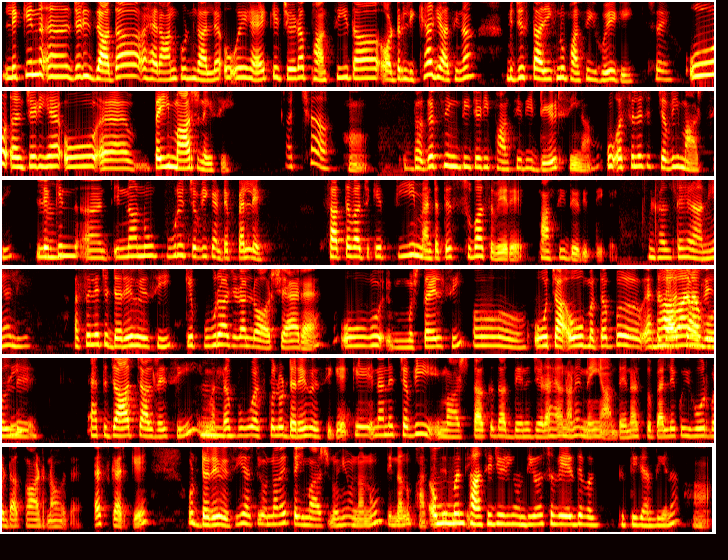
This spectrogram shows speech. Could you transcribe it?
ਲੇਕਿਨ ਜਿਹੜੀ ਜ਼ਿਆਦਾ ਹੈਰਾਨਕੁਨ ਗੱਲ ਹੈ ਉਹ ਇਹ ਹੈ ਕਿ ਜਿਹੜਾ ਫਾਂਸੀ ਦਾ ਆਰਡਰ ਲਿਖਿਆ ਗਿਆ ਸੀ ਨਾ ਵੀ ਜਿਸ ਤਾਰੀਖ ਨੂੰ ਫਾਂਸੀ ਹੋਏਗੀ ਸਹੀ। ਉਹ ਜਿਹੜੀ ਹੈ ਉਹ ਅ, 23 ਮਾਰਚ ਨਹੀਂ ਸੀ। ਅੱਛਾ। ਹਾਂ। ਭਗਤ ਸਿੰਘ ਦੀ ਜਿਹੜੀ ਫਾਂਸੀ ਦੀ ਡੇਟ ਸੀ ਨਾ ਉਹ ਅਸਲ ਵਿੱਚ 24 ਮਾਰਚ ਸੀ। ਲੇਕਿਨ ਇਹਨਾਂ ਨੂੰ ਪੂਰੇ 24 ਘੰਟੇ ਪਹਿਲੇ 7:30 ਮਿੰਟ ਤੇ ਸਵੇਰ ਸਵੇਰੇ ਫਾਂਸੀ ਦੇ ਦਿੱਤੀ ਗਈ। ਗੱਲ ਤੇ ਹੈਰਾਨੀ ਵਾਲੀ ਹੈ। ਅਸਲ ਵਿੱਚ ਡਰੇ ਹੋਏ ਸੀ ਕਿ ਪੂਰਾ ਜਿਹੜਾ ਲਾਹੌਰ ਸ਼ਹਿਰ ਹੈ ਉਹ ਮੁਸ਼ਤਇਲ ਸੀ। ਉਹ ਉਹ ਮਤਲਬ ਨਾ ਚੱਲ ਰਹੇ ਸੀ। ਇhtਜਾਜ ਚੱਲ ਰਹੀ ਸੀ। ਮਤਲਬ ਉਹ ਇਸ ਕੋਲੋਂ ਡਰੇ ਹੋਏ ਸੀਗੇ ਕਿ ਇਹਨਾਂ ਨੇ 24 ਮਾਰਚ ਤੱਕ ਦਾ ਦਿਨ ਜਿਹੜਾ ਹੈ ਉਹਨਾਂ ਨੇ ਨਹੀਂ ਆਉਣ ਦੇਣਾ। ਇਸ ਤੋਂ ਪਹਿਲੇ ਕੋਈ ਹੋਰ ਵੱਡਾ ਕਾਂਡ ਨਾ ਹੋ ਜਾਏ। ਇਸ ਕਰਕੇ ਉਹ ਡਰੇ ਹੋਏ ਸੀ ਇਸ ਲਈ ਉਹਨਾਂ ਨੇ 23 ਮਾਰਚ ਨੂੰ ਹੀ ਉਹਨਾਂ ਨੂੰ ਤਿੰਨਾਂ ਨੂੰ ਫਾਂਸੀ ਦੇ ਦਿੱਤੀ। ਫਾਂਸੀ ਜਿਹੜੀ ਹੁੰਦੀ ਹੈ ਉਹ ਸਵੇਰ ਦੇ ਵਕਤ ਦਿੱਤੀ ਜਾਂਦੀ ਹੈ ਨਾ। ਹਾਂ।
